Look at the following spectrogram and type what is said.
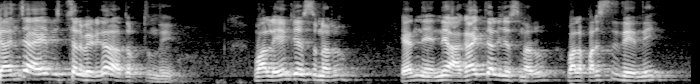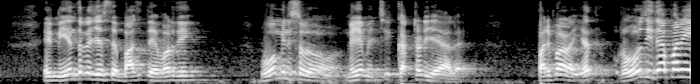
గంజాయి విచ్చలవిడిగా దొరుకుతుంది. వాళ్ళు ఏం చేస్తున్నారు? ఎన్ని ఎన్ని అఘాయిత్యాలు చేస్తున్నారు? వాళ్ళ పరిస్థితి ఏంది? నియంత్రణ చేసే బాధ్యత ఎవరిది? హోమ్ మినిస్టర్ నియమించి కట్టడి చేయాలి. పరిపాలన రోజు ఇదే పని.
